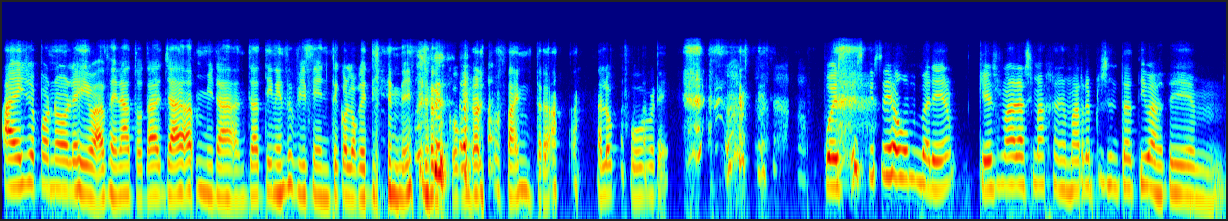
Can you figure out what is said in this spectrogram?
A ellos pues no les iba a hacer nada total. Ya, mira, ya tienen suficiente con lo que tienen. Ya el COVID no les va a entrar a los pobres. Pues es que ese hombre, que es una de las imágenes más representativas de...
